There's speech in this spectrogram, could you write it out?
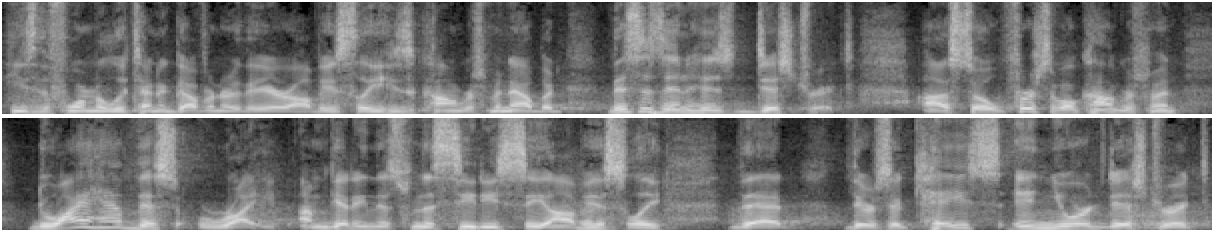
He's the former lieutenant governor there. Obviously, he's a congressman now, but this is in his district. Uh, so, first of all, Congressman, do I have this right? I'm getting this from the CDC, obviously, that there's a case in your district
